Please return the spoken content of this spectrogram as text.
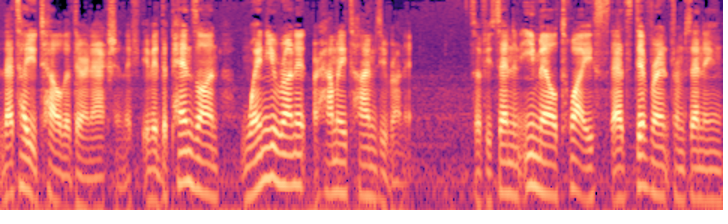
That's how you tell that they're in action. If, if it depends on when you run it or how many times you run it. So if you send an email twice, that's different from sending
